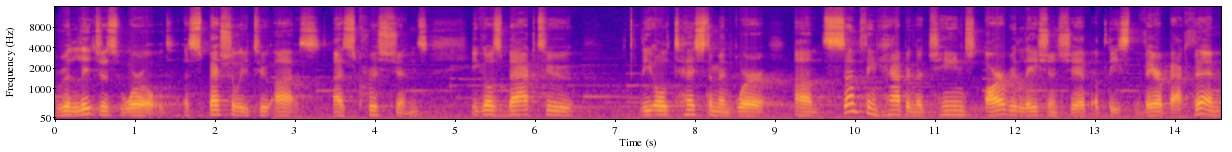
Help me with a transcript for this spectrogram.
religious world, especially to us as Christians, it goes back to the Old Testament where um, something happened that changed our relationship, at least there back then,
